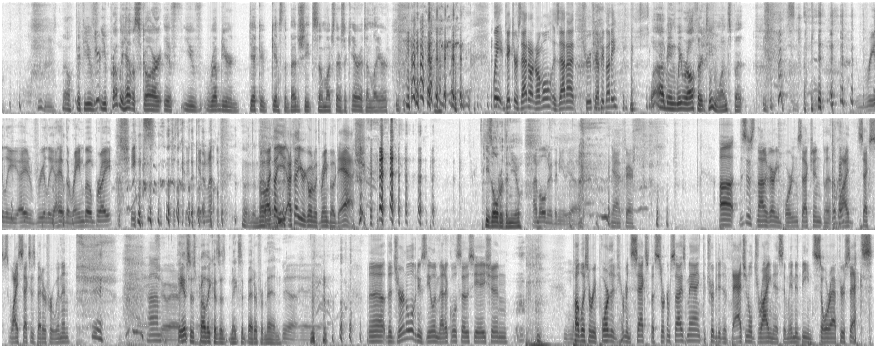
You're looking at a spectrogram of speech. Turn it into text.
Mm-hmm. Well, if you've you probably have a scar if you've rubbed your dick against the bed sheet so much there's a keratin layer. Wait, Victor, is that not normal? Is that not true for everybody? Well, I mean, we were all 13 once, but really, I really, I had the Rainbow Brite sheets. Just couldn't get enough. Oh, no. Oh, I thought you I thought you were going with Rainbow Dash. He's older than you. I'm older than you. Yeah. Yeah, fair. Uh, this is not a very important section, but Okay. why sex? Why sex is better for women? sure. The answer is probably because it makes it better for men. Yeah, yeah, yeah. Uh, the Journal of New Zealand Medical Association published a report that determined sex with a circumcised man contributed to vaginal dryness and women being sore after sex.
